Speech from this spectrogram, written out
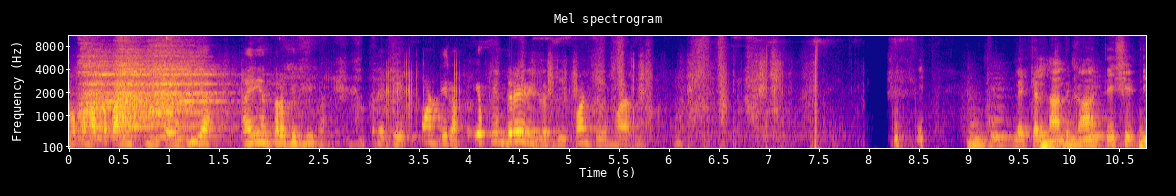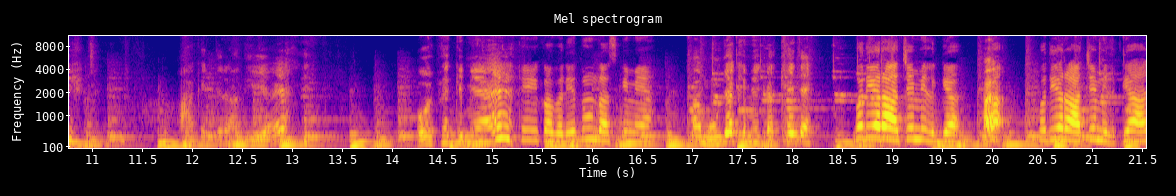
ਮਾ ਪਤਾ ਨਹੀਂ ਕੀ ਕਹਿੰਦੀ ਆ। ਐਨੀ ਅੰਦਰ ਬਿੱਲੀ ਆਪਣੇ ਤੇ ਭਾਂਡੇ ਰੱਖ ਇਹ ਪਿੰਦਰੇ ਨਹੀਂ ਲੱਗੀ ਭਾਂਡੇ ਮਾਰ ਲੈ ਚੱਲਾਂ ਦੁਕਾਨ ਤੇ ਛੇਤੀ। ਆ ਕਿੱਧਰ ਆਂਦੀ ਹੈ ਹੋਰ ਫਿਰ ਕਿਵੇਂ ਹੈ ਠੀਕ ਆ ਵਧੀਆ। ਤੂੰ ਦੱਸ ਕਿਵੇਂ ਆ ਆ ਮੂੰਹ ਜਾ ਕਿਵੇਂ ਰੱਖੇ ਤੇ? ਵਧੀਆ ਰਾਹ 'ਚ ਮਿਲ ਗਿਆ। ਹੈਂ? ਆ, ਵਧੀਆ ਰਾਹ 'ਚ ਮਿਲ ਗਿਆ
